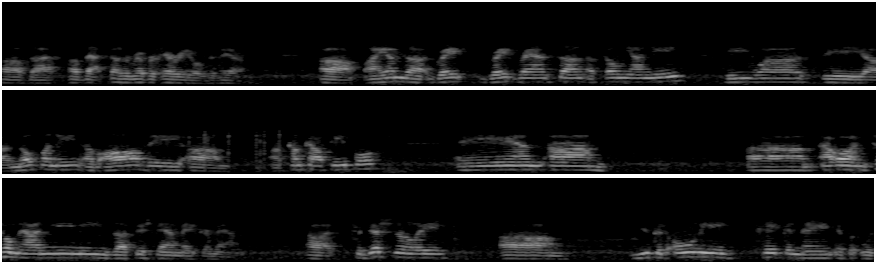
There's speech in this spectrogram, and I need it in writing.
of that, of that Feather River area over there. Uh, I am the great great grandson of Tomiani, he was the uh, Nopani of all the um, uh, Konkow people. And, um, um, oh, and Tomiani means uh, fish dam maker man. Uh, traditionally, um, you could only take a name if it was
